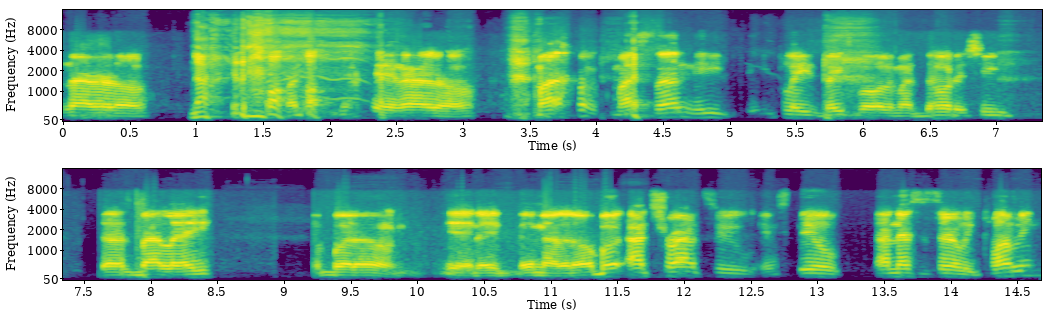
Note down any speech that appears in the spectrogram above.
Not at all. Not at all. yeah, not at all. My my son he, he plays baseball and my daughter she does ballet. But um yeah, they they're not at all. But I try to instill not necessarily plumbing,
